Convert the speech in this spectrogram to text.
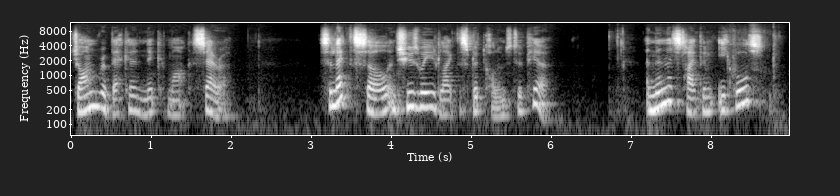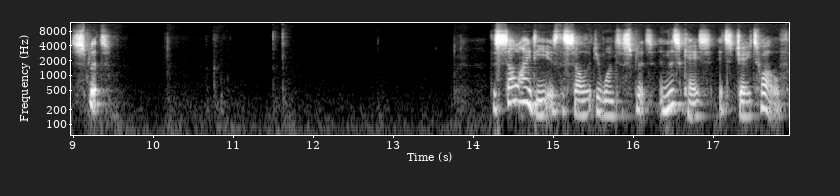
John, Rebecca, Nick, Mark, Sarah. Select the cell and choose where you'd like the split columns to appear. And then let's type in equals split. The cell ID is the cell that you want to split. In this case, it's J12.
